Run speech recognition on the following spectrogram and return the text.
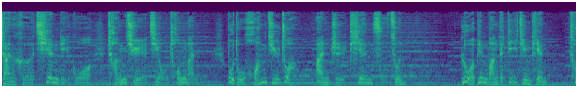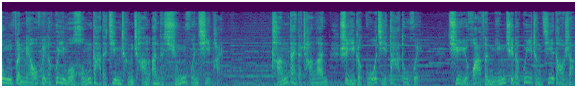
山河千里国，城阙九重门。不睹皇居壮，安知天子尊？骆宾王的《帝京篇》，充分描绘了规模宏大的京城长安的雄浑气派。唐代的长安是一个国际大都会，区域划分明确的规整街道上，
